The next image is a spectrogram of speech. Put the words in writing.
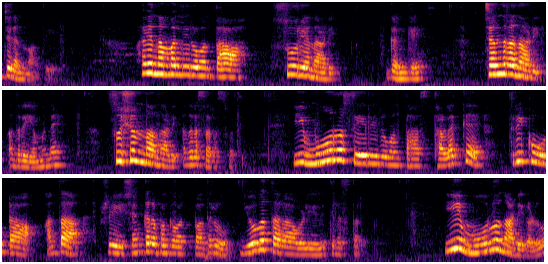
ಜಗನ್ಮಾತೆ. ಹಾಗೆ ನಮ್ಮಲ್ಲಿರುವಂತಹ ಸೂರ್ಯನಾಡಿ ಗಂಗೆ, ಚಂದ್ರನಾಡಿ ಅಂದರೆ ಯಮುನೆ ಸುಷುಮ್ನ ನಾಡಿ ಅಂದರೆ ಸರಸ್ವತಿ. ಈ ಮೂರು ಸೇರಿರುವಂತಹ ಸ್ಥಳಕ್ಕೆ ತ್ರಿಕೂಟ ಅಂತ ಶ್ರೀ ಶಂಕರ ಭಗವತ್ಪಾದರು ಯೋಗ ತರಾವಳಿಯಲ್ಲಿ ತಿಳಿಸ್ತಾರೆ. ಈ ಮೂರು ನಾಡಿಗಳು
